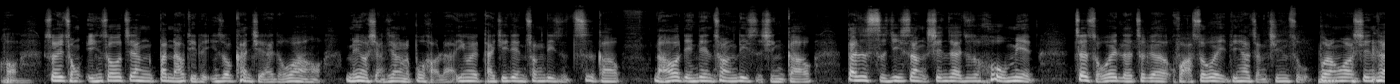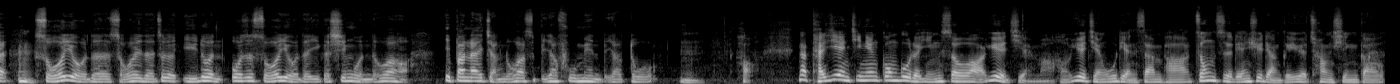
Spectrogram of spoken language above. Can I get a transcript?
好，所以从营收这样半导体的营收看起来的话，哦，没有想象的不好了。因为台积电创历史次高，然后联电创历史新高，但是实际上现在就是后面这所谓的这个法说会一定要讲清楚，不然的话，现在所有的所谓的这个舆论或是所有的一个新闻的话，哈，一般来讲的话是比较负面比较多。嗯。好那台积电今天公布的营收啊，月减嘛，哈，月减五点三趴，终止连续两个月创新高，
